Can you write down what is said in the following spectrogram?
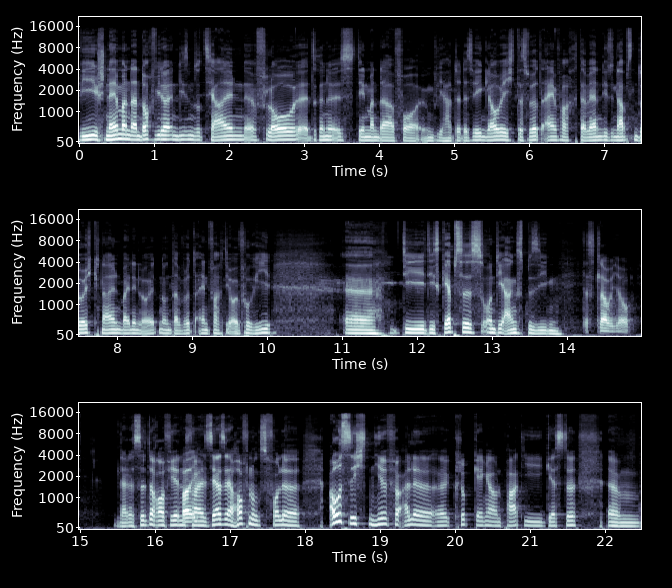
wie schnell man dann doch wieder in diesem sozialen äh, Flow äh, drin ist, den man davor irgendwie hatte. Deswegen glaube ich, das wird einfach, da werden die Synapsen durchknallen bei den Leuten und da wird einfach die Euphorie, äh, die, die Skepsis und die Angst besiegen. Das glaube ich auch. Ja, das sind doch auf jeden Weil Fall sehr, sehr hoffnungsvolle Aussichten hier für alle äh, Clubgänger und Partygäste. Ähm,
